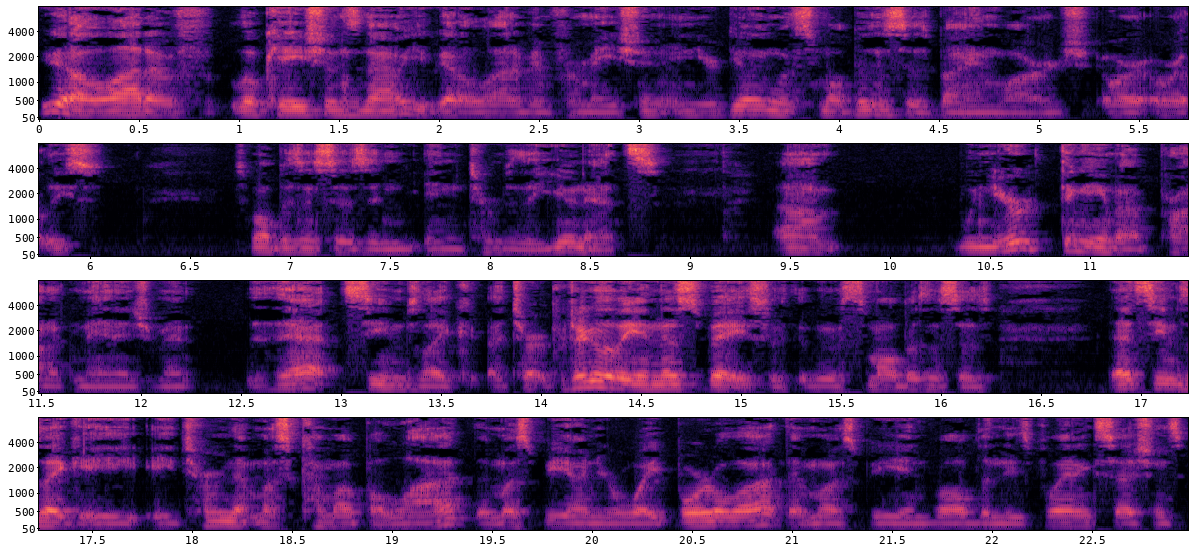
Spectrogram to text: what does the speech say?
you got a lot of locations now. You've got a lot of information, and you're dealing with small businesses by and large, or or at least small businesses in in terms of the units. Um, when you're thinking about product management, that seems like a term, particularly in this space with, with small businesses. That seems like a, a term that must come up a lot, that must be on your whiteboard a lot, that must be involved in these planning sessions.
